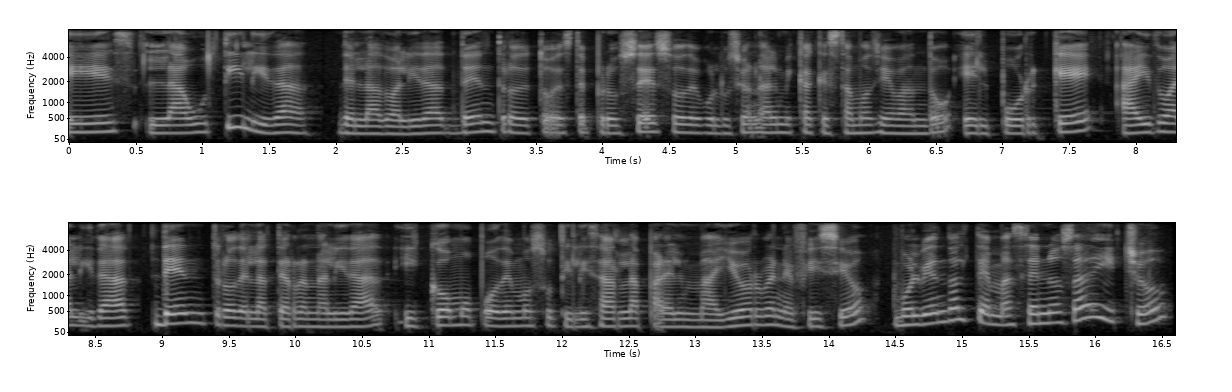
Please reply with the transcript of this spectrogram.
es la utilidad de la dualidad dentro de todo este proceso de evolución álmica que estamos llevando, el por qué hay dualidad dentro de la terrenalidad y cómo podemos utilizarla para el mayor beneficio. Volviendo al tema, se nos ha dicho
